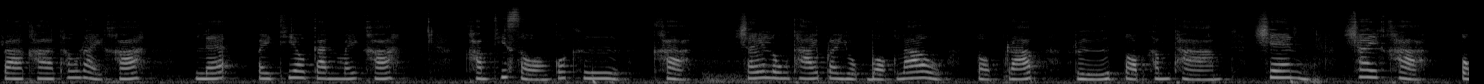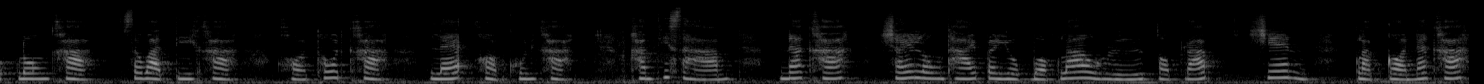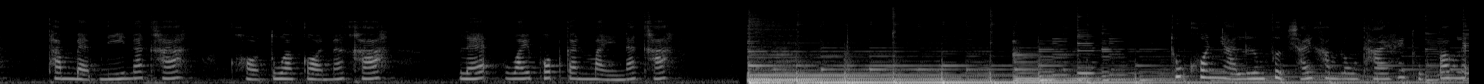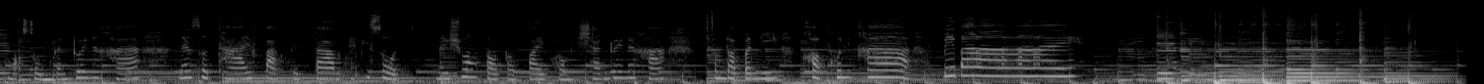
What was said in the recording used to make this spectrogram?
ราคาเท่าไหร่คะ และไปเที่ยวกันไหมคะคำที่สองก็คือ ค่ะ ใช้ลงท้ายประโยคบอกเล่า ตอบรับ หรือตอบคำถาม เช่น ใช่ค่ะ ตกลงค่ะ สวัสดีค่ะ ขอโทษค่ะ และขอบคุณค่ะ คำที่สามนะคะ ใช้ลงท้ายประโยคบอกเล่าหรือตอบรับ เช่น กลับก่อนนะคะทำแบบนี้นะคะ ขอตัวก่อนนะคะ และไว้พบกันใหม่นะคะ คนอย่าลืมฝึกใช้คำลงท้ายให้ถูกต้องและเหมาะสมกันด้วยนะคะ และสุดท้ายฝากติดตาม episode ในช่วงต่อๆไปของดิฉันด้วยนะคะสำหรับวันนี้ขอบคุณค่ะ บ๊ายบาย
